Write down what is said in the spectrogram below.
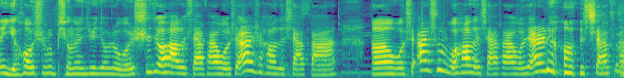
那以后是不是评论区就是我是十九号的沙发，我是二十号的沙发啊，我是二十五号的沙发，我是二十六号的沙发。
